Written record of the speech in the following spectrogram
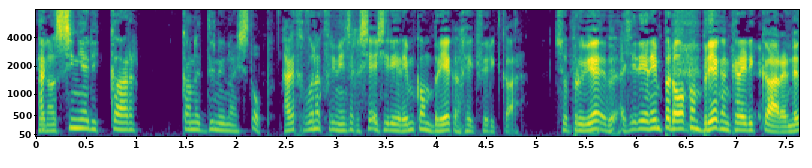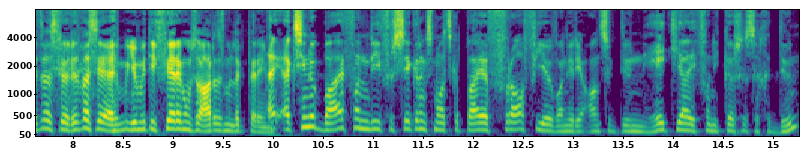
En dan sien jy die kar kan dit doen en hy stop. Ek het gewoonlik vir die mense gesê as jy die rem kan breek, dan gee ek vir die kar. So probeer as jy die rempedaal kan breek, dan kry jy die kar en dit was so dit was jou jou motivering om so hard as moontlik te rem. Ek, ek sien ook baie van die versekeringsmaatskappye vra vir jou wanneer jy aansoek doen, het jy van die kursusse gedoen?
